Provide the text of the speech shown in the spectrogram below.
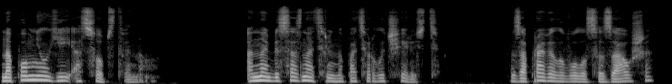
напомнил ей о собственном. Она бессознательно потерла челюсть заправила волосы за уши,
